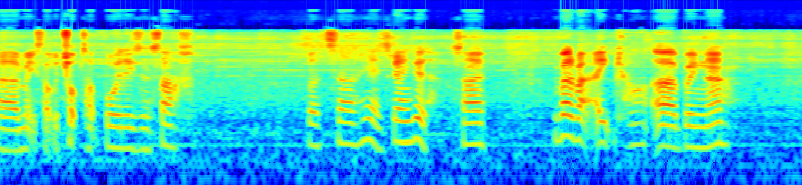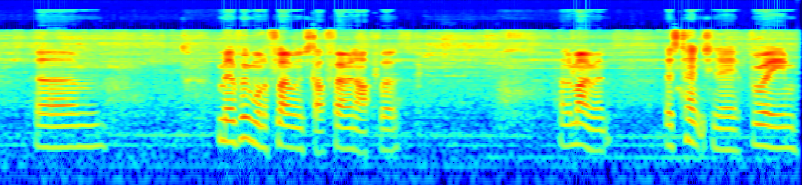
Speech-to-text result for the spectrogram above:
uh, mixed up with chopped up boilies and stuff. But uh, yeah, it's going good. So we've had about eight uh, bream now. Um, I mean, if we want to flow and stuff, fair enough, but at the moment, there's tension here, bream,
